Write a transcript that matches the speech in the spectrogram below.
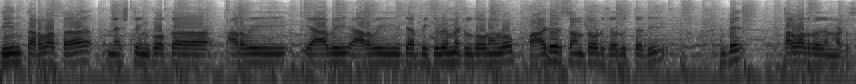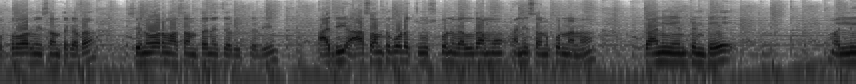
దీని తర్వాత నెక్స్ట్ ఇంకొక అరవై యాభై అరవై డెబ్బై కిలోమీటర్ల దూరంలో పాడేరు సంత ఒకటి జరుగుతుంది. అంటే తర్వాత రోజు అనమాట శుక్రవారం ఈ సంత కదా శనివారం ఆ సంత అనేది జరుగుతుంది. అది ఆ సంత కూడా చూసుకొని వెళ్దాము అనేసి అనుకున్నాను. కానీ ఏంటంటే మళ్ళీ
